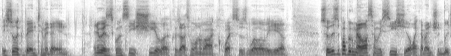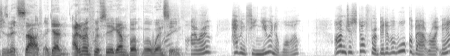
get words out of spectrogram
They still look a bit intimidating. Anyways, let's go and see Sheila because that's one of our quests as well over here. So this is probably my last time we see Sheila, like I mentioned, which is a bit sad. Again, I don't know if we'll see again, but we'll wait and see. Spyro, haven't seen you in a while. I'm just off for a bit of a walkabout right now.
